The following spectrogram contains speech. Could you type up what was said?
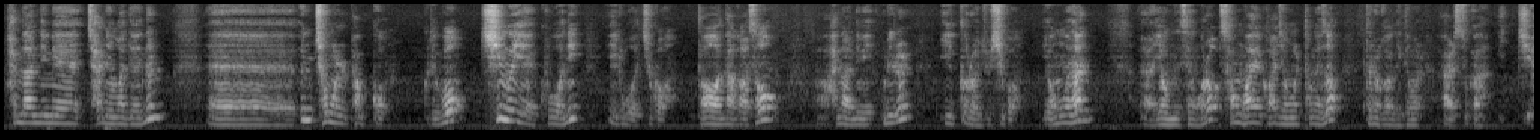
하나님의 자녀가 되는 에, 은총을 받고 그리고 칭의의 구원이 이루어지고 더 나가서 하나님이 우리를 이끌어 주시고 영원한 어, 영생으로 성화의 과정을 통해서 들어가게 됨을 알 수가 있지요.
